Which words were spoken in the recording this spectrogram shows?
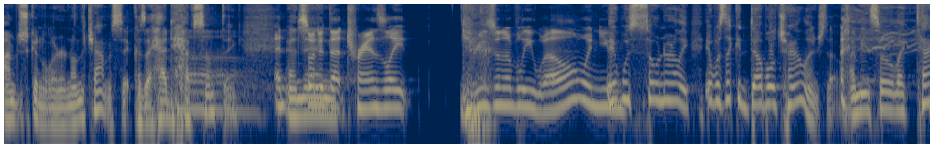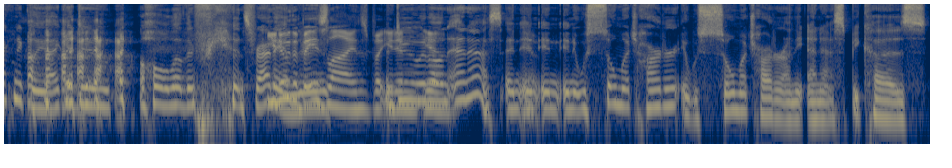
I'm just going to learn it on the Chapman stick because I had to have uh, something." And, and so, then, did that translate reasonably well when you it was so gnarly. It was like a double challenge though. I mean so like technically i could do a whole other free hands friday you knew the bass lines but you didn't do it yeah. on ns and, and, and, and, it was so much harder it was so much harder on the ns because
